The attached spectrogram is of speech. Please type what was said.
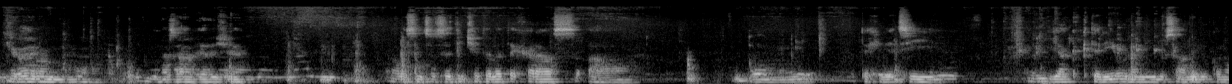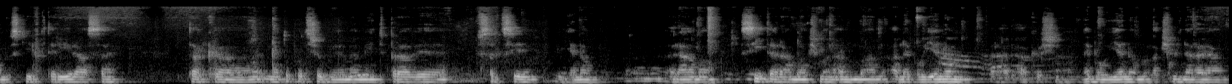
Jo, jenom na závěr, že vlastně co se týče těch ras a těch věcí, jak který odaný dosáhne dokonalosti, v který ráse, tak na to potřebujeme mít právě v srdci jenom Ráma, Sita Ram Lakshman Hanuman, anebo jenom Radha Krishna, nebo jenom Lakshmi Narayan.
